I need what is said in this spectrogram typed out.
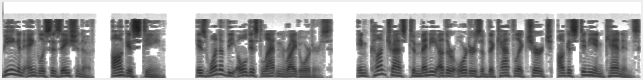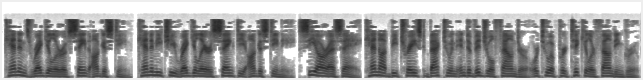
being an anglicization of Augustine, is one of the oldest Latin Rite orders. In contrast to many other orders of the Catholic Church, Augustinian canons canons regular of St. Augustine, Canonici Regulares Sancti Augustini, CRSA cannot be traced back to an individual founder or to a particular founding group.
